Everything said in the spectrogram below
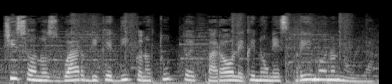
Ci sono sguardi che dicono tutto e parole che non esprimono nulla.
